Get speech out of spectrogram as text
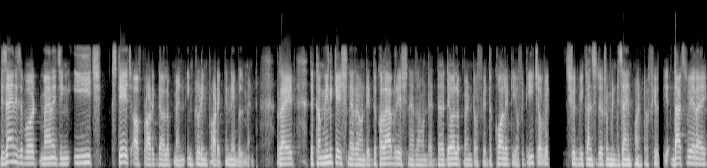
Design is about managing each stage of product development, including product enablement, right? The communication around it, the collaboration around it, the development of it, the quality of it, each of it should be considered from a design point of view. That's where I,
